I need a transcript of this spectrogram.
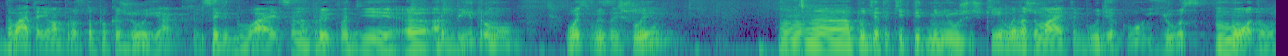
давайте я вам просто покажу, як це відбувається на прикладі е, арбітруму. Ось ви зайшли. Е, Тут є такі підменюшечки, ви нажимаєте будь-яку Use Model.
